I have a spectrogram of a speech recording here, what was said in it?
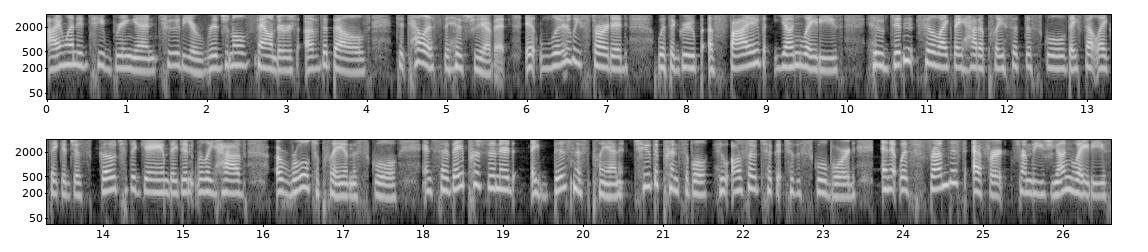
I wanted to bring in two of the original founders of the Belles to tell us the history of it. It literally started with a group of five young ladies who didn't feel like they had a place at the school. They felt like they could just go to the game. They didn't really have a role to play in the school. And so they presented a business plan to the principal, who also took it to the school board. And it was from this effort from these young ladies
